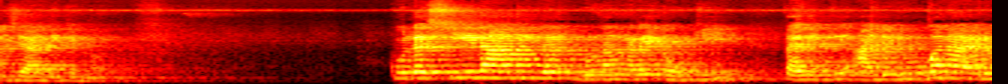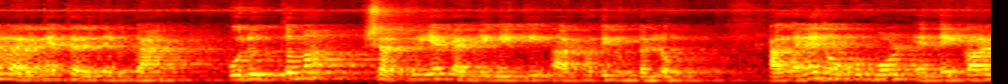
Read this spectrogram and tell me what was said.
വിചാരിക്കുന്നു. കുലശീലാദിക ഗുണങ്ങളെ നോക്കി തനിക്ക് അനുരൂപനായൊരു വരനെ തിരഞ്ഞെടുക്കാൻ ഒരു ഉത്തമ ക്ഷത്രിയ കന്യകയ്ക്ക് അർഹതയുണ്ടല്ലോ. അങ്ങനെ നോക്കുമ്പോൾ എന്നേക്കാൾ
